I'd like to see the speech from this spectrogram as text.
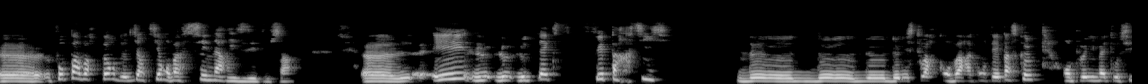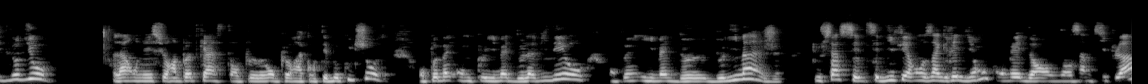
Euh, faut pas avoir peur de dire tiens on va scénariser tout ça. Euh, et le, le, texte fait partie de, de, de, de l'histoire qu'on va raconter parce que on peut y mettre aussi de l'audio. Là, on est sur un podcast, on peut, on peut raconter beaucoup de choses. On peut, on peut y mettre de la vidéo, on peut y mettre de, de l'image. Tout ça, c'est ces différents ingrédients qu'on met dans, dans un petit plat,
